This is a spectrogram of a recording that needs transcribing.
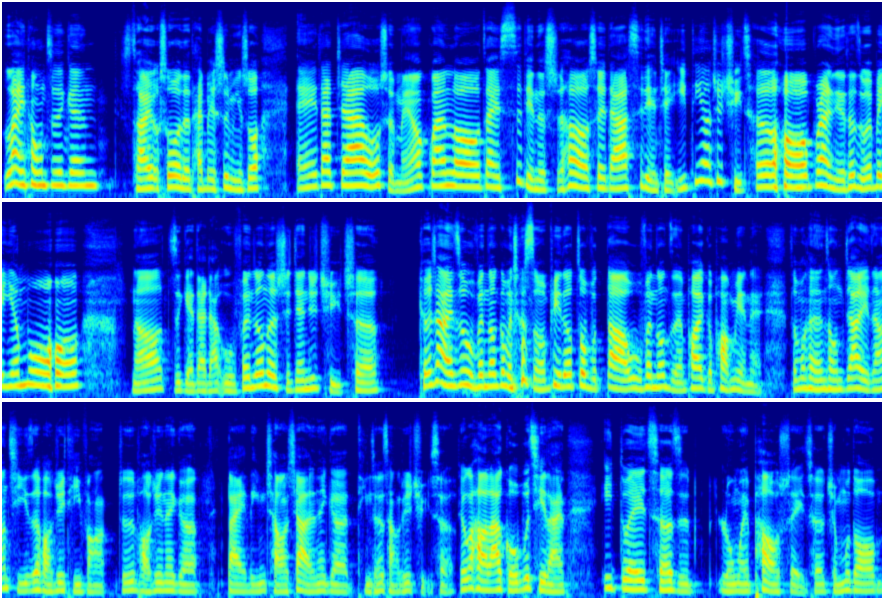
赖通知，跟还有所有的台北市民说。哎，大家，我水门要关喽，在四点的时候，所以大家四点前一定要去取车哦，不然你的车子会被淹没哦。然后只给大家五分钟的时间去取车，可想而知，五分钟根本就什么屁都做不到，五分钟只能泡一个泡面呢，怎么可能从家里这样骑车跑去提房，就是跑去那个百灵桥下的那个停车场去取车？结果好啦，果不其然，一堆车子沦为泡水车，全部都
